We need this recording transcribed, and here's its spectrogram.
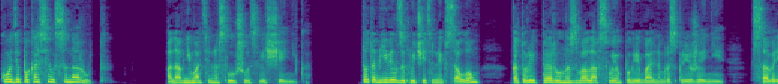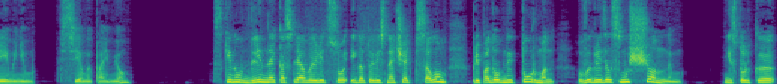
Кодя покосился на Рут. Она внимательно слушала священника. Тот объявил заключительный псалом, который Перл назвала в своем погребальном распоряжении со временем все мы поймем. Скинув длинное костлявое лицо и готовясь начать псалом, преподобный Турман выглядел смущенным, не столько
